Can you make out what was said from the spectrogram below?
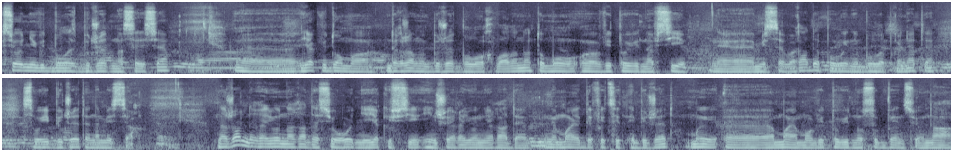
Сьогодні відбулася бюджетна сесія. Е, Як відомо, державний бюджет було ухвалено, тому е, відповідно всі е, місцеві ради повинні були прийняти свої бюджети на місцях. На жаль, районна рада сьогодні, як і всі інші районні ради, не має дефіцитний бюджет. Ми маємо відповідну субвенцію на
